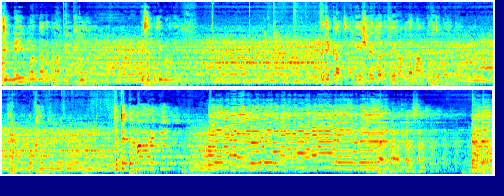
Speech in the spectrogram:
ਜੇ ਨਹੀਂ ਬਣਦਾ ਤਾਂ ਬਣਾ ਕੇ ਰੱਖੀਏ। ਇਹ ਸਦਬੁੱਧੀ ਬਣਦੀ ਤੇ ਜੇ ਘਰ ਚ ਕਲੇਸ਼ ਰਹਿੰਦਾ ਤਾਂ ਫਿਰ ਰੱਬ ਦਾ ਨਾਮ ਕਿੱਥੇ ਜਪਿਆ ਜਾਂਦਾ? ਫਿਰ ਔਖਾ ਸੱਚੇ ਦਰਬਾਰ ਕੀ ਇੱਕ ਭੈਣ ਭਰਾਵਾਂ ਦੀ ਗੱਲ ਦੱਸਾਂ। ਭੈਣ ਭਰਾਵਾਂ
